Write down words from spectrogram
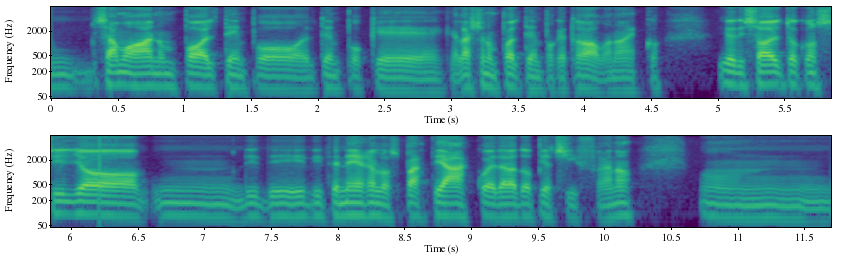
diciamo hanno un po' il tempo, il tempo che, che, lasciano un po' il tempo che trovano. Ecco. Io di solito consiglio mh, di, di, di, tenere lo spartiacque della doppia cifra, no? um,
